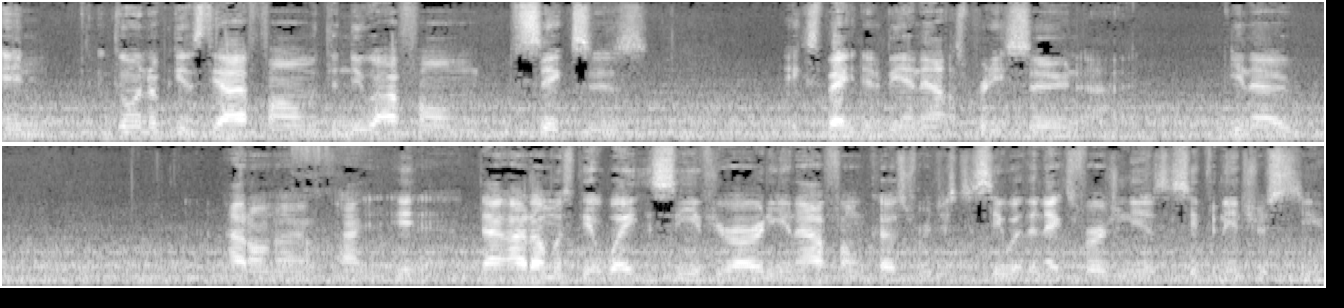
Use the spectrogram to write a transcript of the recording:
And going up against the iPhone with the new iPhone 6s expected to be announced pretty soon, I, you know, I don't know. I, it, that, I'd almost be a wait to see if you're already an iPhone customer just to see what the next version is to see if it interests you.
